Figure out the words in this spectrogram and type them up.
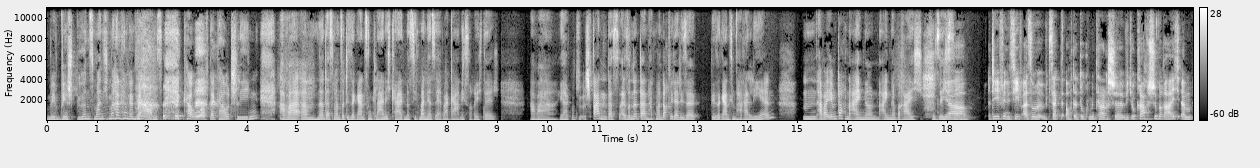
wir, wir spüren es manchmal, wenn wir abends K.O. auf der Couch liegen. Aber ähm, ne, dass man so diese ganzen Kleinigkeiten, das sieht man ja selber gar nicht so richtig. Aber ja, spannend. Das, also ne, dann hat man doch wieder diese, diese ganzen Parallelen, mm, aber eben doch eine eigene, ein eigener Bereich für sich. Ja. So. Definitiv. Also wie gesagt, auch der dokumentarische, videografische Bereich ähm,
